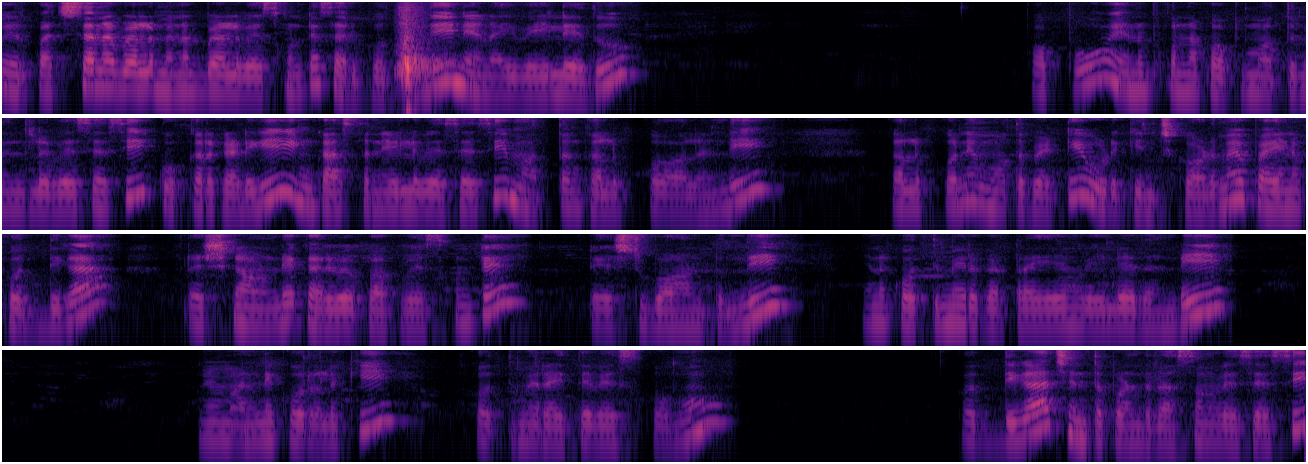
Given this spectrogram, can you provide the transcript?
మీరు పచ్చిశనగబెల్ల మినపబెల్ల వేసుకుంటే సరిపోతుంది. నేను అవి వేయలేదు. పప్పు ఎనుపుకున్న పప్పు మొత్తం ఇందులో వేసేసి కుక్కర్ కడిగి ఇంకాస్త నీళ్ళు వేసేసి మొత్తం కలుపుకోవాలండి. కలుపుకొని మూత పెట్టి ఉడికించుకోవడమే. పైన కొద్దిగా ఫ్రెష్గా ఉండే కరివేపాకు వేసుకుంటే టేస్ట్ బాగుంటుంది. నేను కొత్తిమీర గట్రా ఏం వేయలేదండి. మేము అన్ని కూరలకి కొత్తిమీర అయితే వేసుకోము. కొద్దిగా చింతపండు రసం వేసేసి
